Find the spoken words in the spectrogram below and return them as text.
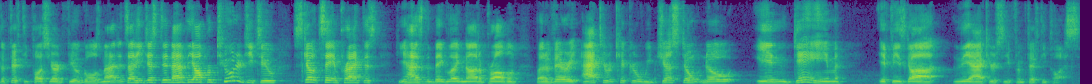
the 50 plus yard field goals, Matt. It's that he just didn't have the opportunity to. Scouts say in practice he has the big leg, not a problem, but a very accurate kicker. We just don't know in game if he's got the accuracy from 50 plus.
